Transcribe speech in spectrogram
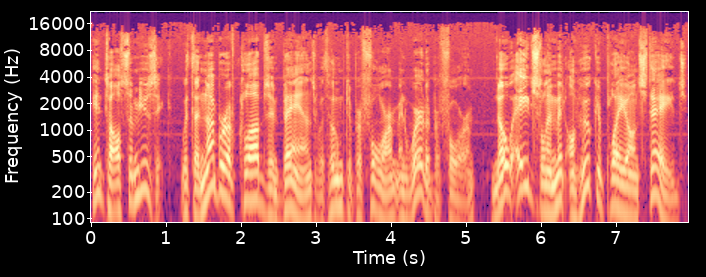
in Tulsa music, with a number of clubs and bands with whom to perform and where to perform, no age limit on who could play on stage,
